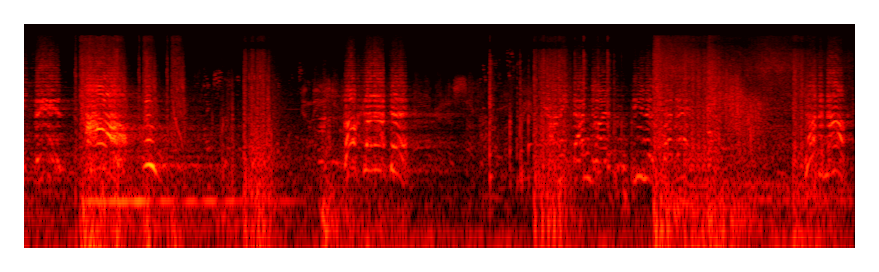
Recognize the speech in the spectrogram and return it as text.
Nicht sehen. Ah! Rauchgranate! Kann nicht angreifen, Ziel ist verdeckt. Lade nach!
